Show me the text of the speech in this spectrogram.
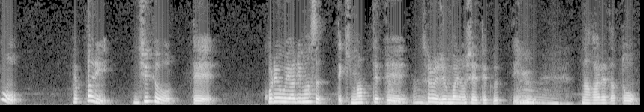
と、やっぱり、授業って、これをやりますって決まっててそれを順番に教えていくっていう流れだと、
